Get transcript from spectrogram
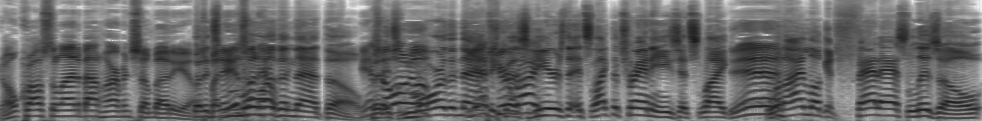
Don't cross the line about harming somebody else. But it's it is more unhealthy. than that, though. Yes, but oh, it's oh, more than that Yes, because right. here's the. It's like the trannies. It's like Yeah. when I look at fat ass Lizzo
